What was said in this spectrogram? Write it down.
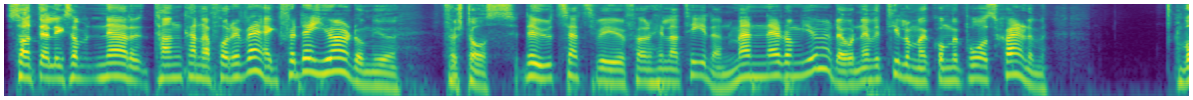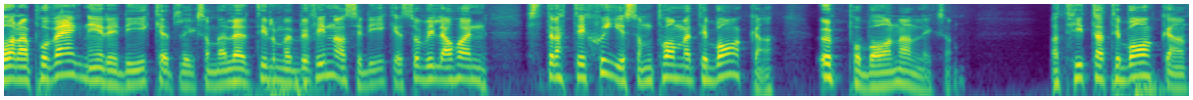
Så att det liksom, när tankarna får iväg, för det gör de ju förstås, det utsätts vi ju för hela tiden, men när de gör det och när vi till och med kommer på oss själv vara på väg ner i diket, liksom, eller till och med befinna oss i diket, så vill jag ha en strategi som tar mig tillbaka, upp på banan. Liksom. Att hitta tillbaka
